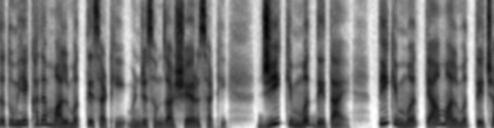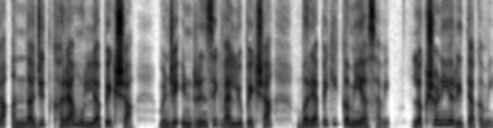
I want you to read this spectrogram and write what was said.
तर तुम्ही एखाद्या मालमत्तेसाठी म्हणजे समजा शेअरसाठी जी किंमत देताय ती किंमत त्या मालमत्तेच्या अंदाजित खऱ्या मूल्यापेक्षा म्हणजे इंट्रेन्सिक व्हॅल्यूपेक्षा बऱ्यापैकी कमी असावी. लक्षणीयरित्या कमी.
